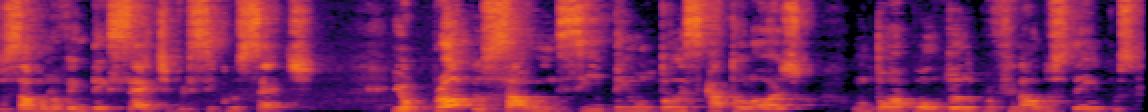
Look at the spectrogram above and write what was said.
do Salmo 97, versículo 7. E o próprio Salmo em si tem um tom escatológico, um tom apontando para o final dos tempos,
